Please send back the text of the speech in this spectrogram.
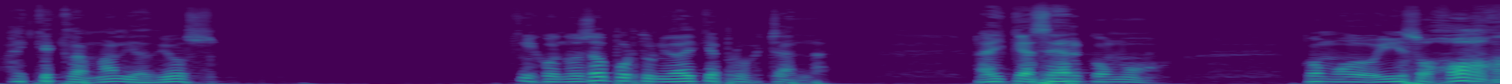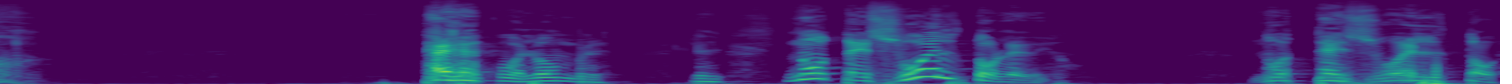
Hay que clamarle a Dios. Y cuando esa oportunidad hay que aprovecharla. Hay que hacer como como hizo Jog. Terco el hombre. no te suelto, le dijo. No te suelto.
